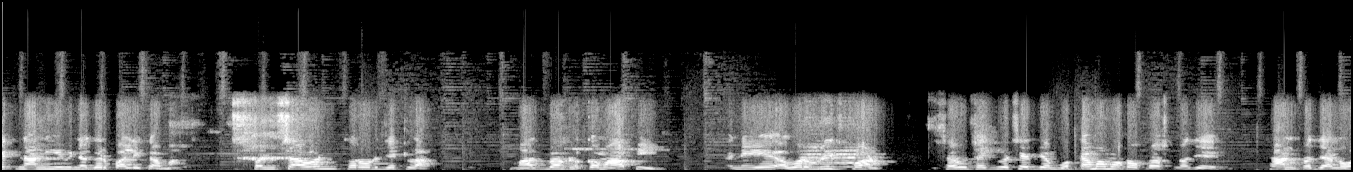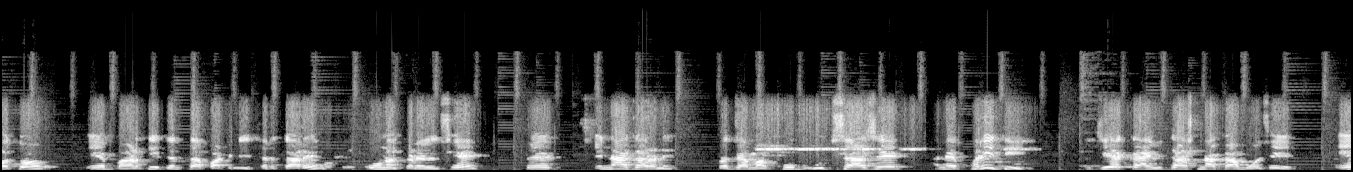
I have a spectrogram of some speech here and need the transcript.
એક નાની એવી નગરપાલિકામાં પંચાવન કરોડ જેટલા માતબાર રકમ આપી અને એ ઓવરબ્રિજ પણ શરૂ થઈ ગયો છે. જે મોટામાં મોટો પ્રશ્ન જે સ્થાન પ્રજાનો હતો એ ભારતીય જનતા પાર્ટીની સરકારે પૂર્ણ કરેલ છે. તો એના કારણે પ્રજામાં ખૂબ ઉત્સાહ છે અને ફરીથી જે કાંઈ વિકાસના કામો છે એ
